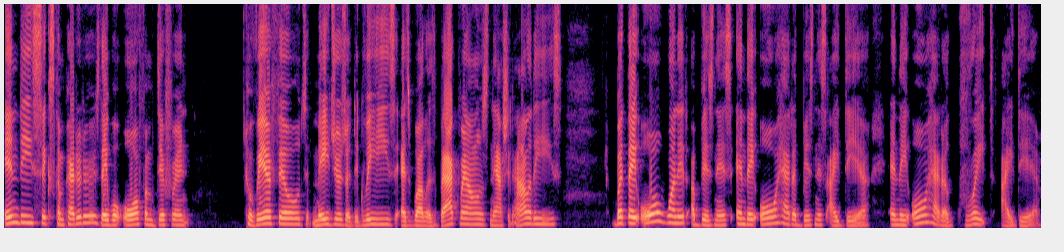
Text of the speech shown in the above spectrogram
in these six competitors, they were all from different career fields, majors or degrees, as well as backgrounds, nationalities, but they all wanted a business and they all had a business idea and they all had a great idea.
